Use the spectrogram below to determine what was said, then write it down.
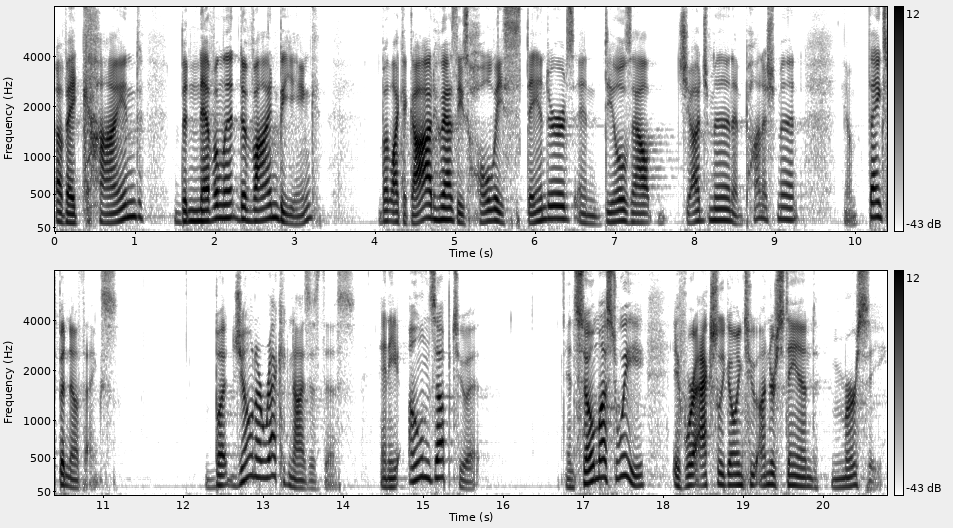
of a kind, benevolent, divine being, but like a God who has these holy standards and deals out judgment and punishment. You know, thanks, but no thanks. But Jonah recognizes this and he owns up to it. And so must we if we're actually going to understand mercy.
